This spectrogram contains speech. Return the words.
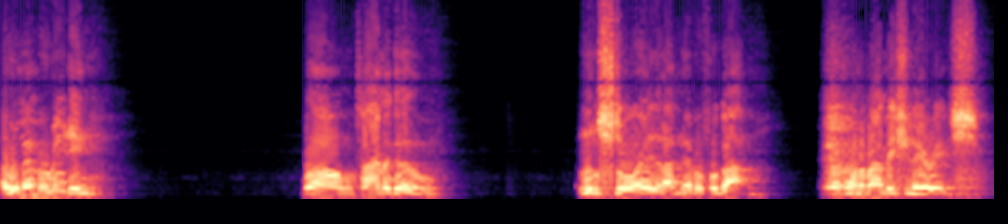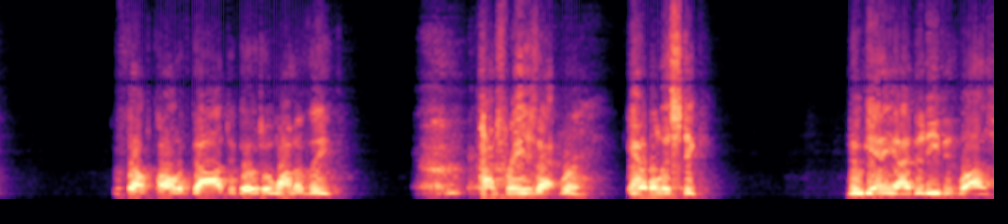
I remember reading long time ago a little story that I've never forgotten of one of our missionaries who felt called of God to go to one of the countries that were cannibalistic. New Guinea, I believe it was.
